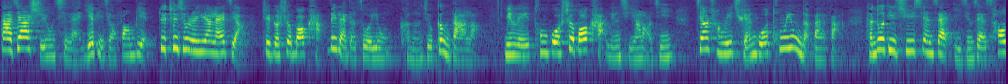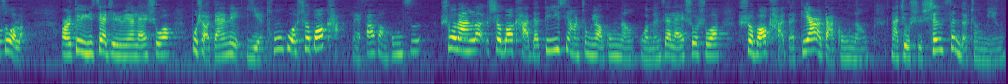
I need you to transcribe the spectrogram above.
大家使用起来也比较方便。对退休人员来讲，这个社保卡未来的作用可能就更大了，因为通过社保卡领取养老金将成为全国通用的办法，很多地区现在已经在操作了。而对于在职人员来说，不少单位也通过社保卡来发放工资。说完了社保卡的第一项重要功能，我们再来说说社保卡的第二大功能，那就是身份的证明。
